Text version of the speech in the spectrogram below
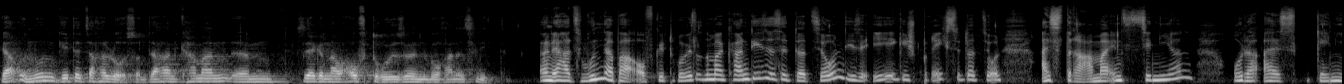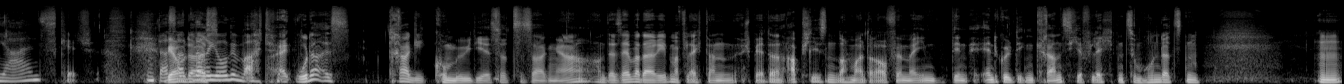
Ja, und nun geht die Sache los und daran kann man ähm, sehr genau aufdröseln, woran es liegt. Und er hat es wunderbar aufgedröselt und man kann diese Situation, diese Ehegesprächssituation als Drama inszenieren oder als genialen Sketch. Und das Ja, hat oder als- gemacht. Oder als Tragikomödie sozusagen, ja. Und er selber, da reden wir vielleicht dann später abschließend nochmal drauf, wenn wir ihm den endgültigen Kranz hier flechten zum Hundertsten. Mhm.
